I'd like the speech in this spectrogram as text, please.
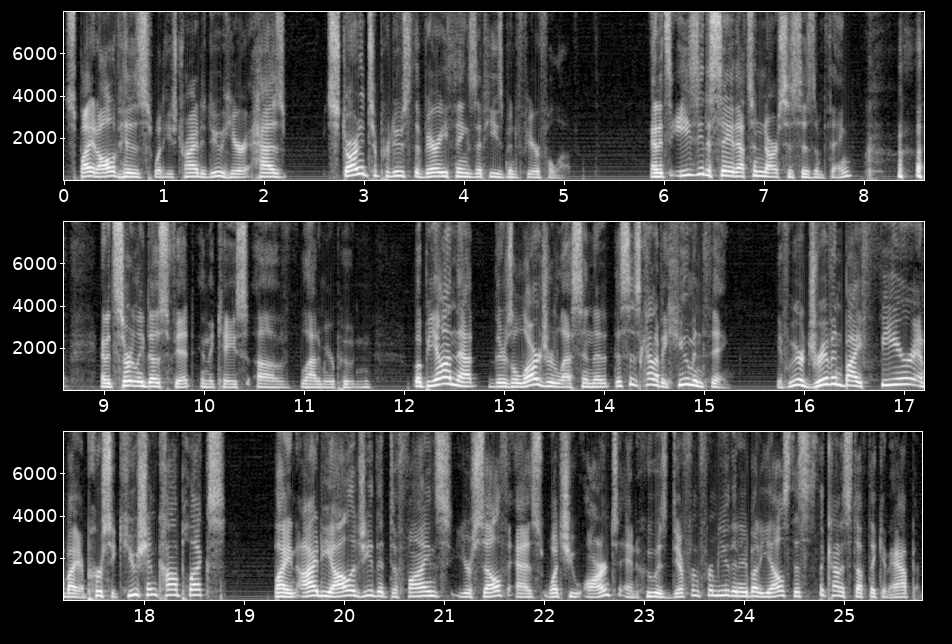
despite all of his what he's trying to do here, has started to produce the very things that he's been fearful of. And it's easy to say that's a narcissism thing, and it certainly does fit in the case of Vladimir Putin. But beyond that, there's a larger lesson that this is kind of a human thing. If we are driven by fear and by a persecution complex, by an ideology that defines yourself as what you aren't and who is different from you than anybody else, this is the kind of stuff that can happen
